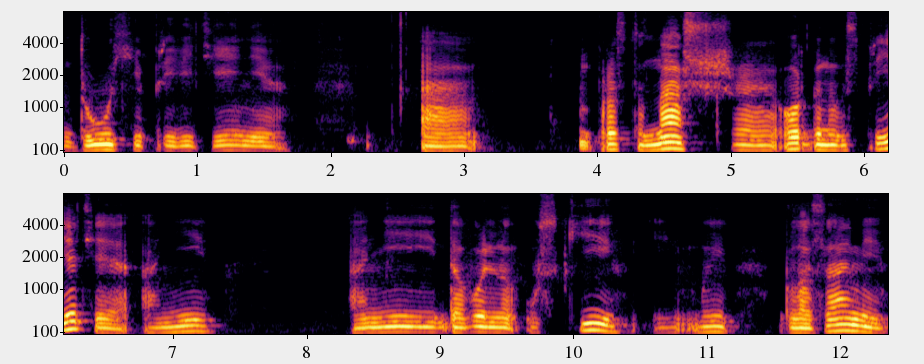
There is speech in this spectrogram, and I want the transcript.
духи, привидения. А, просто наши органы восприятия, они, они довольно узки, и мы глазами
